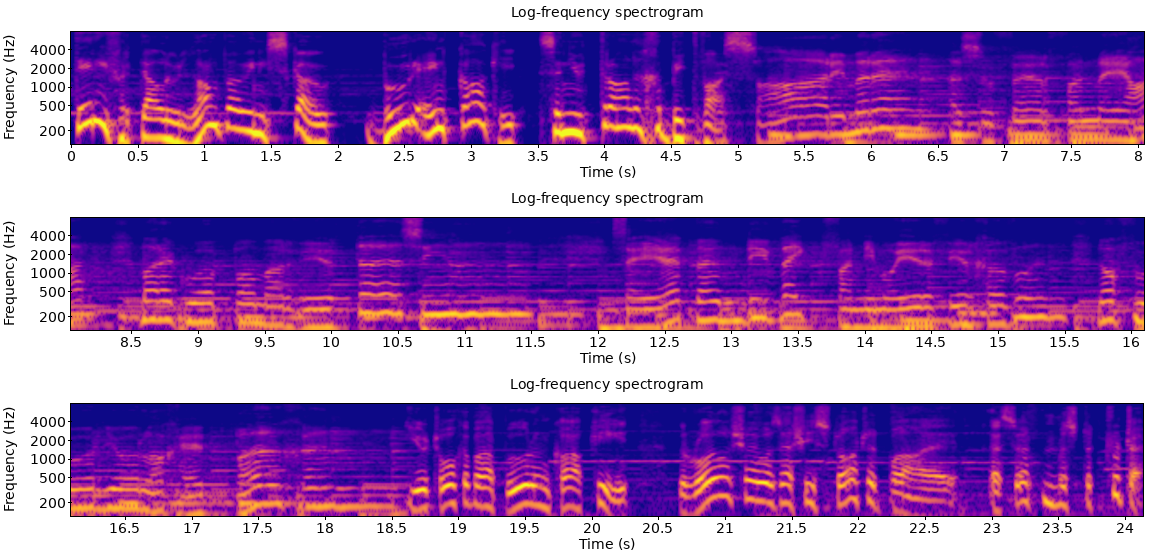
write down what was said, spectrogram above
Terry vertel hoe landbou en die skou boer en kakie se neutrale gebied was. Sarimere is so ver van my hart, maar ek hoop om haar weer te sien. Sy het in die wijk van die mooi rivier gewoon, nog voor die oorlog het begin. You talk about boer and kaki. The royal show was actually started by a certain Mr. Krutter,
